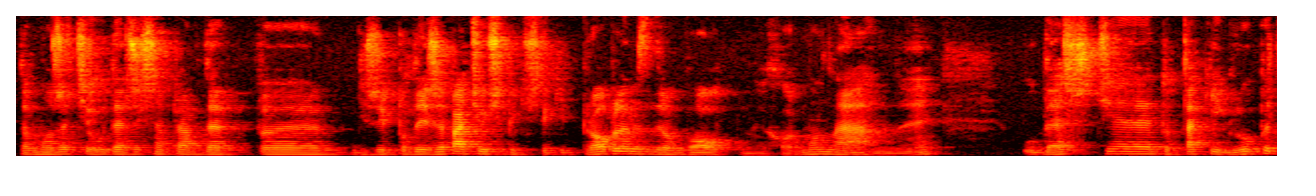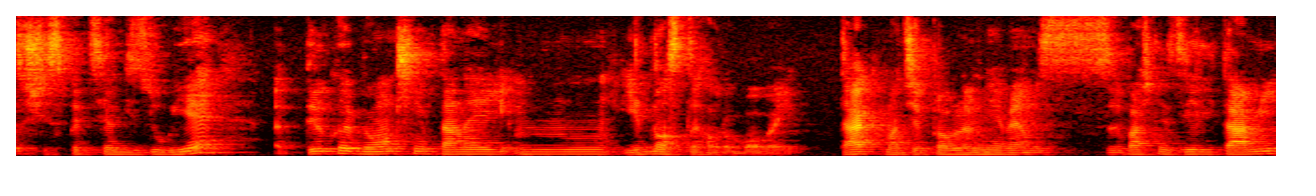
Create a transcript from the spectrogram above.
to możecie uderzyć naprawdę w, jeżeli podejrzewacie u siebie jakiś taki problem zdrowotny, hormonalny, uderzcie do takiej grupy, co się specjalizuje tylko i wyłącznie w danej mm, jednostce chorobowej. Tak, macie problem, nie wiem, z, właśnie z jelitami,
